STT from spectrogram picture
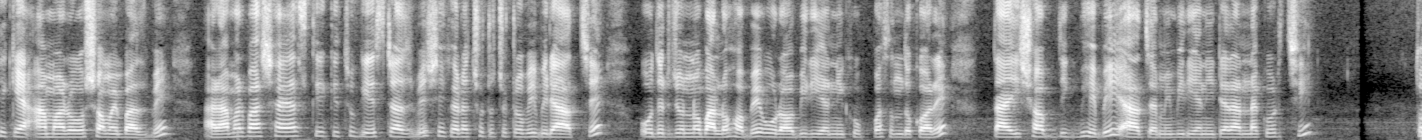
থেকে আমারও সময় বাঁচবে। আর আমার বাসায় আজকে কিছু গেস্ট আসবে, সেখানে ছোট ছোট বেবিরা আছে ওদের জন্য ভালো হবে। ওরাও বিরিয়ানি খুব পছন্দ করে। তাই সব দিক ভেবেই আজ আমি বিরিয়ানিটা রান্না করছি। তো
